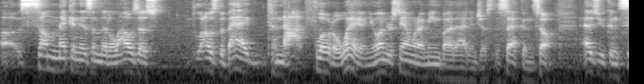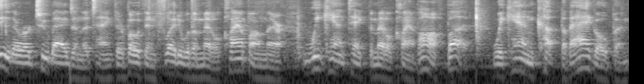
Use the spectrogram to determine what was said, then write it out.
uh, some mechanism that allows us allows the bag to not float away, and you'll understand what I mean by that in just a second. So, as you can see, there are two bags in the tank. They're both inflated with a metal clamp on there. We can't take the metal clamp off, but we can cut the bag open,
